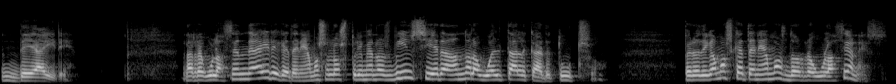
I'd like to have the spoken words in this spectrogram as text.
de aire. La regulación de aire que teníamos en los primeros Vinci era dando la vuelta al cartucho. Pero digamos que teníamos dos regulaciones,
